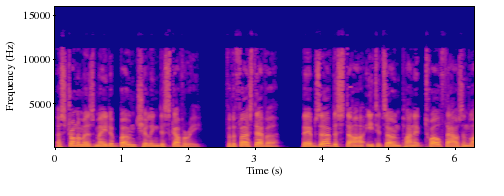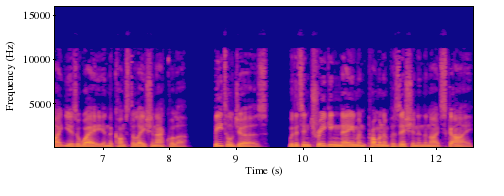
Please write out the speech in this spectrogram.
astronomers made a bone-chilling discovery. For the first ever, they observed a star eat its own planet 12,000 light-years away in the constellation Aquila. Betelgeuse, with its intriguing name and prominent position in the night sky,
